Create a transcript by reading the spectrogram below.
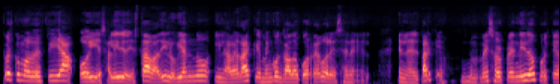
Pues como os decía, hoy he salido y estaba diluviando y la verdad que me he encontrado corredores en el, en el parque. Me he sorprendido porque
